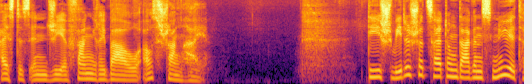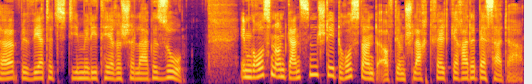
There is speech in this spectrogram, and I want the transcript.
heißt es in Jiefang Ribao aus Shanghai. Die schwedische Zeitung Dagens Nyheter bewertet die militärische Lage so. Im Großen und Ganzen steht Russland auf dem Schlachtfeld gerade besser da.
